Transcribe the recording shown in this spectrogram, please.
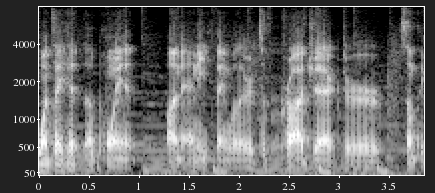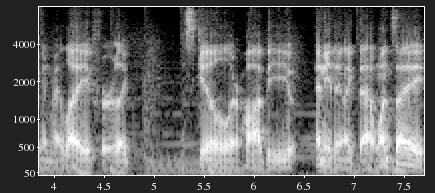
once I hit a point on anything, whether it's a project or something in my life or like a skill or hobby, anything like that, once I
